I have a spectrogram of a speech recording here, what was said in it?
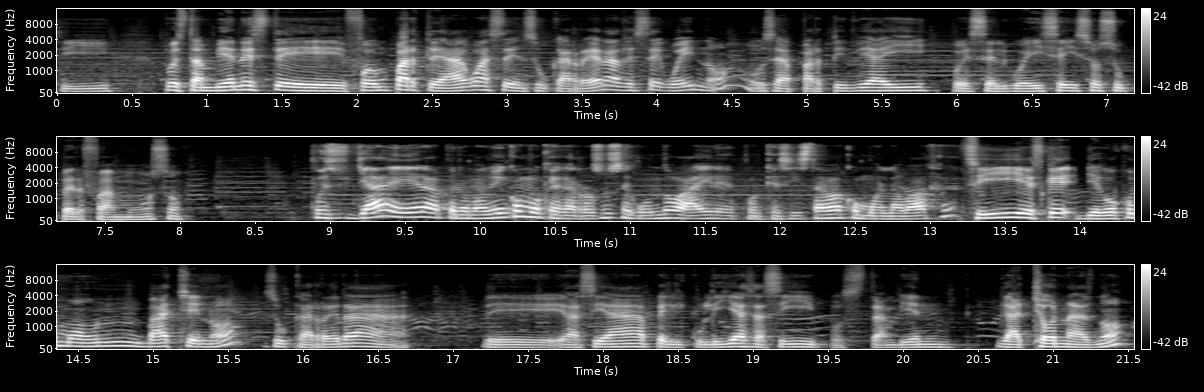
Sí, pues también este fue un parteaguas en su carrera de ese güey, ¿no? O sea, a partir de ahí, pues el güey se hizo súper famoso. Pues ya era, pero más bien como que agarró su segundo aire, porque sí estaba como en la baja. Sí, es que llegó como un bache, ¿no? Su carrera de hacía peliculillas así, pues también gachonas, ¿no?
